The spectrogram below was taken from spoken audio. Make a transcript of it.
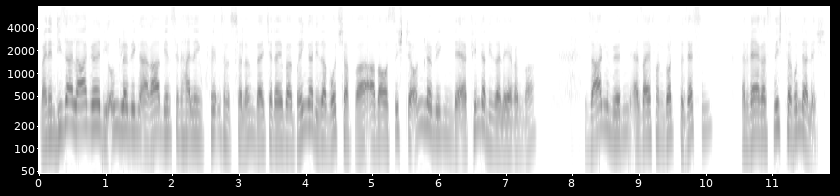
Wenn in dieser Lage die Ungläubigen Arabiens den heiligen Propheten, welcher der Überbringer dieser Botschaft war, aber aus Sicht der Ungläubigen der Erfinder dieser Lehren war, sagen würden, er sei von Gott besessen, dann wäre es nicht verwunderlich.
